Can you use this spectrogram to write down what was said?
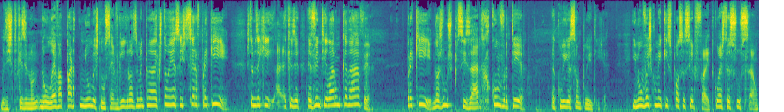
Mas isto, quer dizer, não, não leva a parte nenhuma. Isto não serve rigorosamente para nada. A questão é essa. Isto serve para quê? Estamos aqui, quer dizer, a ventilar um cadáver. Para quê? Nós vamos precisar reconverter a coligação política. E não vejo como é que isso possa ser feito com esta solução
